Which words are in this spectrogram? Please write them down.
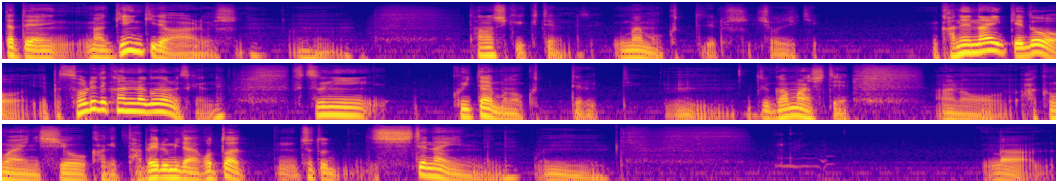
だって、まあ元気ではあるしね。うん。楽しく生きてるんですよ。うまいもん食ってるし、正直。金ないけど、やっぱそれで金なくなるんですけどね。普通に食いたいものを食ってるっていう。うん。我慢して、あの、白米に塩をかけて食べるみたいなことは、ちょっとしてないんでね。うん。まあ、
